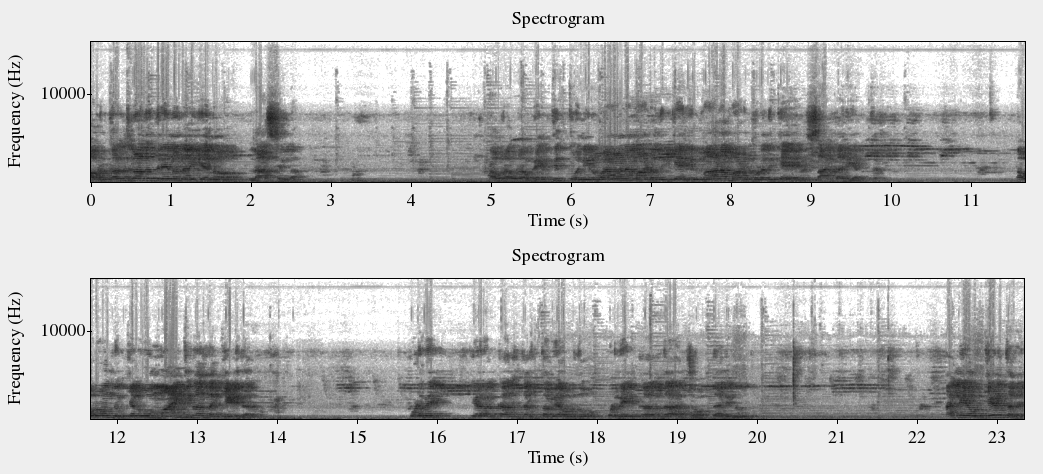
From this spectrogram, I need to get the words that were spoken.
ಅವ್ರು ಕಲ್ತ್ಕೊಳ್ದಿದ್ರೇನು ನನಗೇನು ಲಾಸ್ ಇಲ್ಲ. ಅವರವರ ವ್ಯಕ್ತಿತ್ವ ನಿರ್ವಹಣೆ ಮಾಡೋದಕ್ಕೆ, ನಿರ್ಮಾಣ ಮಾಡಿಕೊಡೋದಕ್ಕೆ ಸಹಕಾರಿಯಾಗ್ತದೆ ಅವರು ಒಂದು ಕೆಲವು ಮಾಹಿತಿಗಳನ್ನು ಕೇಳಿದರು ಕೊಡಬೇಕು ಕೇಳಬೇಕಾದ ಕರ್ತವ್ಯ ಅವ್ರದ್ದು, ಕೊಡಬೇಕಾದ ಜವಾಬ್ದಾರಿ ನಮ್ಮದು ಅಲ್ಲಿ ಅವ್ರು ಕೇಳ್ತಾರೆ,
